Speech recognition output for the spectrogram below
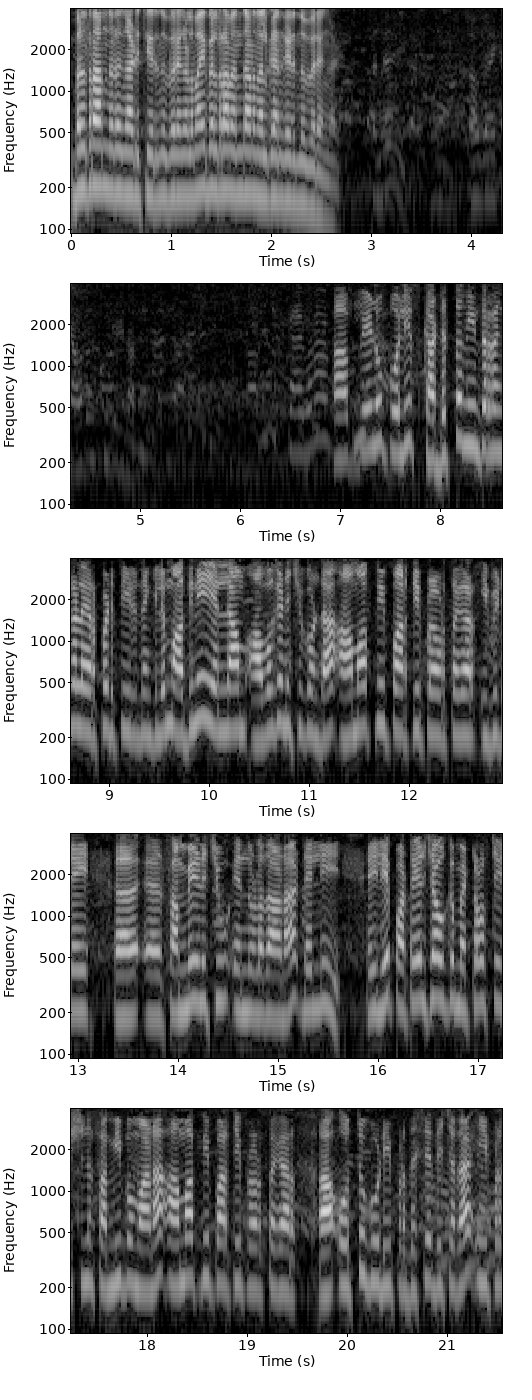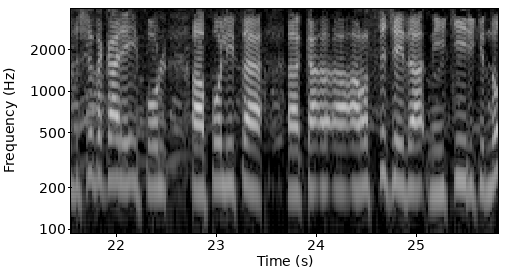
ബൽറാം നെടുങ്ങാടി ചേരുന്ന വിവരങ്ങളുമായി ബൽറാം എന്താണ് നൽകാൻ കഴിയുന്ന വിവരങ്ങൾ? വേണു പോലീസ് കടുത്ത നിയന്ത്രണങ്ങൾ ഏർപ്പെടുത്തിയിരുന്നെങ്കിലും അതിനെയെല്ലാം അവഗണിച്ചുകൊണ്ട് ആം ആദ്മി പാർട്ടി പ്രവർത്തകർ ഇവിടെ സമ്മേളിച്ചു എന്നുള്ളതാണ്. ഡൽഹിയിലെ പട്ടേൽ ചൗക്ക് മെട്രോ സ്റ്റേഷന് സമീപമാണ് ആം ആദ്മി പാർട്ടി പ്രവർത്തകർ ഒത്തുകൂടി പ്രതിഷേധിച്ചത്. ഈ പ്രതിഷേധക്കാരെ ഇപ്പോൾ പോലീസ് അറസ്റ്റ് ചെയ്ത് നീക്കിയിരിക്കുന്നു.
